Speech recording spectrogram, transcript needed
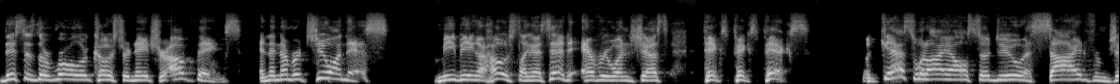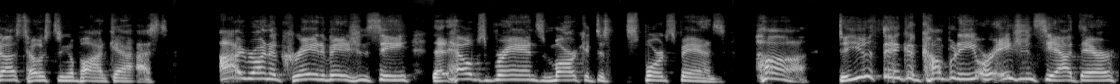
This is the roller coaster nature of things. And then number two on this, me being a host, like I said, everyone's just picks, picks, picks. But guess what I also do aside from just hosting a podcast? I run a creative agency that helps brands market to sports fans. Huh. Do you think a company or agency out there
